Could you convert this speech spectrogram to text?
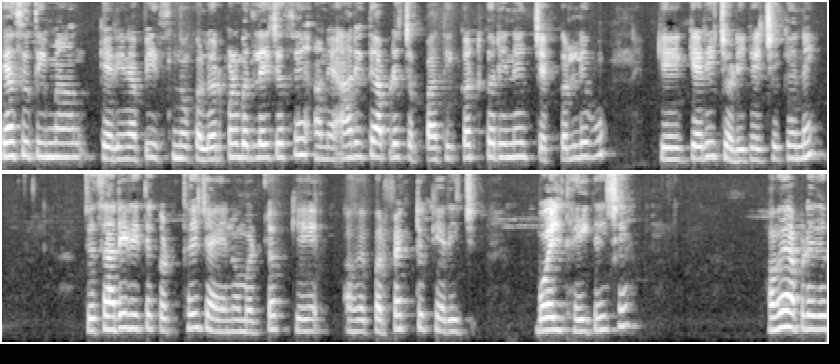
ત્યાં સુધીમાં કેરીના પીસનો કલર પણ બદલાઈ જશે અને આ રીતે આપણે ચપ્પાથી કટ કરીને ચેક કરી લેવું કે કેરી ચડી ગઈ છે કે નહીં. જો સારી રીતે કટ થઈ જાય એનો મતલબ કે હવે પરફેક્ટ કેરી બોઇલ થઈ ગઈ છે. હવે આપણે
